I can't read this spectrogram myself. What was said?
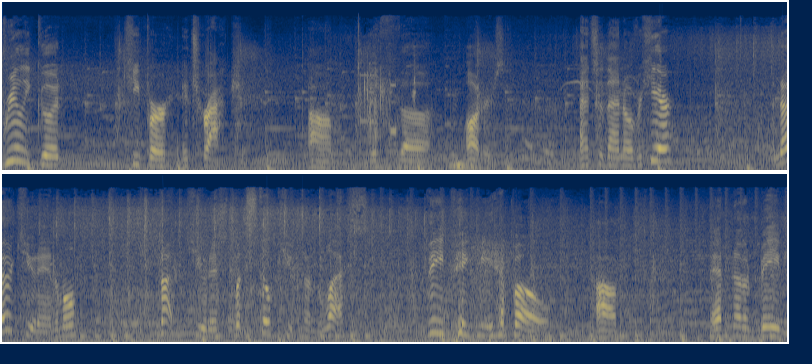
really good keeper interaction um, with the otters. And so then over here, another cute animal. Not the cutest, but still cute nonetheless. The pygmy hippo. Um, they had another baby.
